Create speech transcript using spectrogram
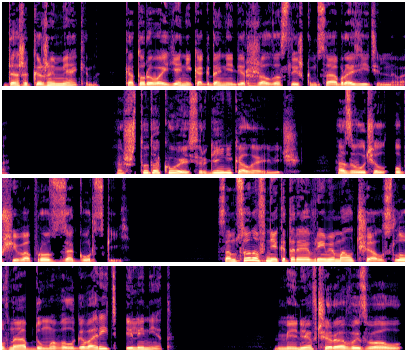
Даже Кожемякин, которого я никогда не держал за слишком сообразительного. «А что такое, Сергей Николаевич?» — озвучил общий вопрос Загорский. Самсонов некоторое время молчал, словно обдумывал, говорить или нет. «Меня вчера вызвал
